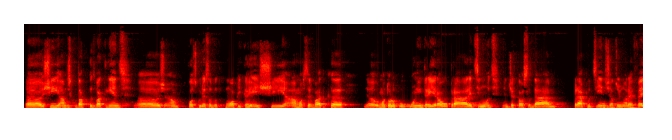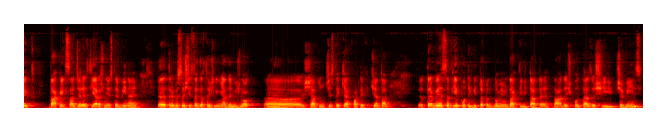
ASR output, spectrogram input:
Uh, și am discutat cu câțiva clienți uh, și am fost curios să văd cum o aplică ei și am observat că uh, următorul lucru, unii dintre ei erau prea reținuți, încercau să dea prea puțin și atunci nu are efect, dacă exagerezi, iarăși nu este bine. Trebuie să știi să găsești linia de mijloc și atunci este chiar foarte eficientă. Trebuie să fie potrivită pentru domeniul de activitate, da? deci contează și ce vinzi.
